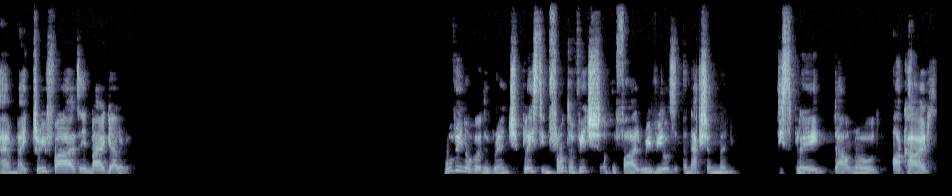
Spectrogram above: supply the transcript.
I have my three files in my gallery. Moving over the branch placed in front of each of the file reveals an action menu. Display, download, archives,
